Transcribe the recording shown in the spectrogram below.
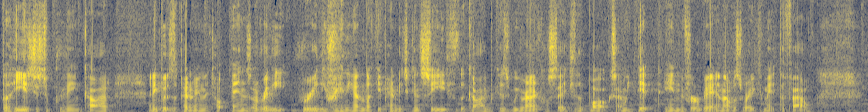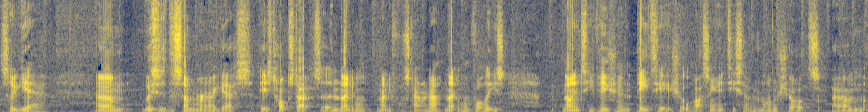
But he is just a brilliant card, and he puts the penalty in the top bins. A really, really, really unlucky penalty to concede for the guy because we ran across the edge of the box and we dipped in for a bit, and that was where he committed the foul. So yeah. Um, this is the summary, I guess. His top stats are 91, 94 stamina, 91 volleys, 90 vision, 88 short passing, 87 long shots. Um,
